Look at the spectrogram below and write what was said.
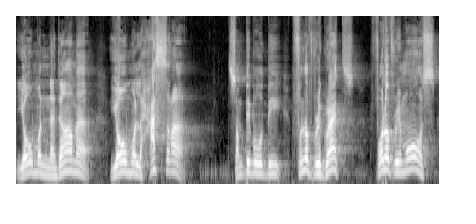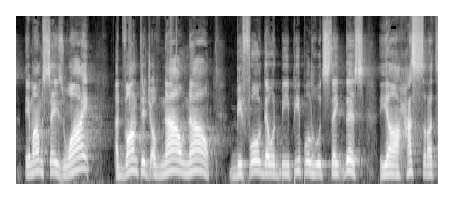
Yawmun Nadama, Yawmul Hasra. Some people would be full of regrets, full of remorse. Imam says, why? Advantage of now, now. Before there would be people who would state this, يا حسرة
